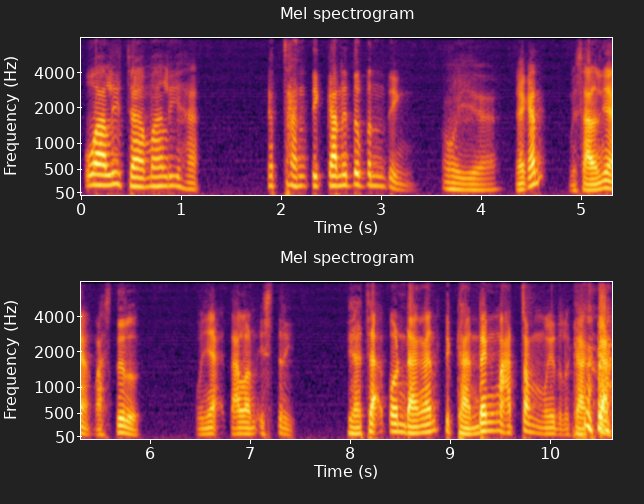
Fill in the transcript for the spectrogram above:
wali jamaliha. Kecantikan itu penting. Oh iya. Ya kan? Misalnya Mas Dul punya calon istri. Diajak kondangan digandeng macem gitu loh, gagah.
